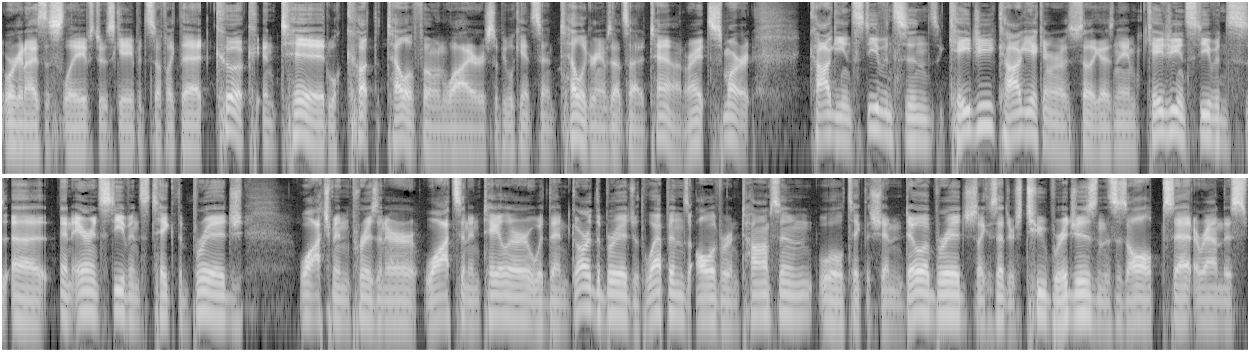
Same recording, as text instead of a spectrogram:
organize the slaves to escape and stuff like that. Cook and Tidd will cut the telephone wires so people can't send telegrams outside of town, right? Smart. Kagi and Stevenson's KG, Kagi, I can't remember the other guy's name. KG and Stevens uh, and Aaron Stevens take the bridge. Watchman prisoner Watson and Taylor would then guard the bridge with weapons. Oliver and Thompson will take the Shenandoah Bridge. Like I said, there's two bridges, and this is all set around this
